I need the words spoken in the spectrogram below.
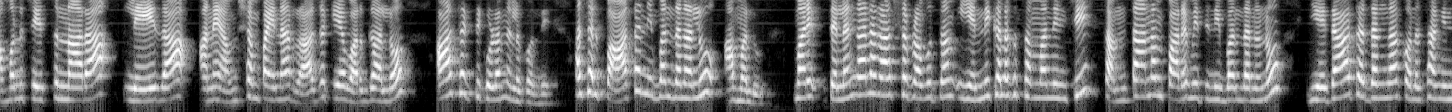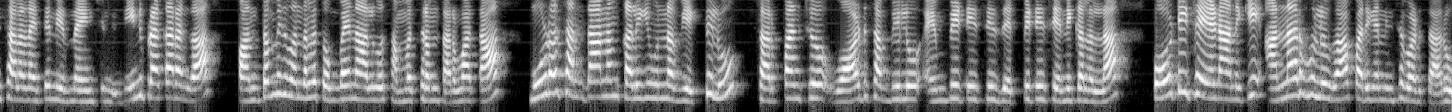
అమలు చేస్తున్నారా లేదా అనే అంశం పైన రాజకీయ వర్గాల్లో ఆసక్తి కూడా నెలకొంది. అసలు పాత నిబంధనలు అమలు. మరి తెలంగాణ రాష్ట్ర ప్రభుత్వం ఈ ఎన్నికలకు సంబంధించి సంతానం పరిమితి నిబంధనను యథాతథంగా కొనసాగించాలని అయితే నిర్ణయించింది. దీని ప్రకారంగా పంతొమ్మిది వందల తొంభై నాలుగో సంవత్సరం తర్వాత మూడో సంతానం కలిగి ఉన్న వ్యక్తులు సర్పంచ్ వార్డు సభ్యులు ఎంపీటీసీ జెడ్పీటీసీ ఎన్నికలలో పోటీ చేయడానికి అనర్హులుగా పరిగణించబడతారు.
